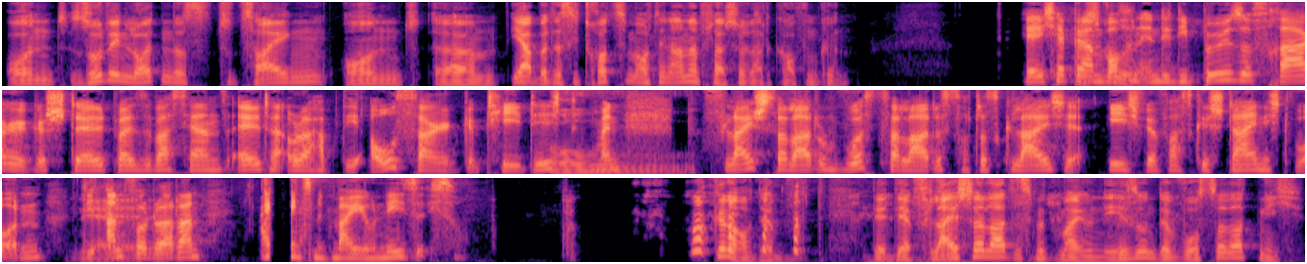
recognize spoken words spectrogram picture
Und so den Leuten das zu zeigen und ähm, ja, aber dass sie trotzdem auch den anderen Fleischsalat kaufen können. Ja, ich habe ja am ist cool. Wochenende die böse Frage gestellt bei Sebastians Eltern oder habe die Aussage getätigt. Oh. Mein Fleischsalat und Wurstsalat ist doch das gleiche. Ich wäre fast gesteinigt worden. Die Nee. Antwort war dann, eins mit Mayonnaise. Ich so, Genau, der, der, der Fleischsalat ist mit Mayonnaise und der Wurstsalat nicht.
